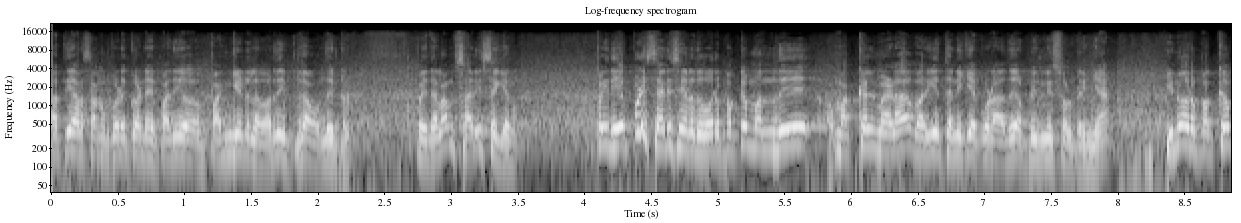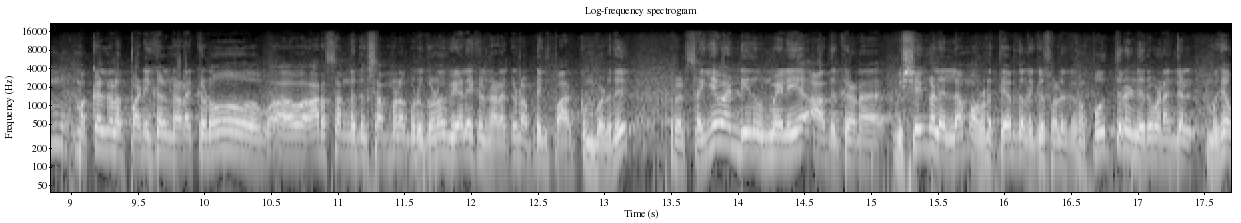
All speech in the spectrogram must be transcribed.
மத்திய அரசாங்கம் கொடுக்க வேண்டிய பதிவு பங்கீடில் வருது இப்படி தான் வந்துட்டு இருக்கு. இப்போ இதெல்லாம் சரி செய்யணும். இப்போ இது எப்படி சரி செய்யறது? ஒரு பக்கம் வந்து மக்கள் மேலே வரியை திணிக்கக்கூடாது அப்படின்னு சொல்கிறீங்க இன்னொரு பக்கம் மக்கள் நல பணிகள் நடக்கணும் அரசாங்கத்துக்கு சம்பளம் கொடுக்கணும் வேலைகள் நடக்கணும் அப்படின்னு பார்க்கும் பொழுது இவர்கள் செய்ய வேண்டியது உண்மையிலேயே அதுக்கான விஷயங்கள் எல்லாம் அவரோட தேர்தலுக்கு சொல்லியிருக்காங்க. பொதுத்துறை நிறுவனங்கள் மிக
